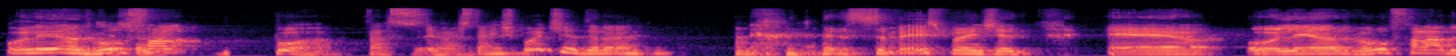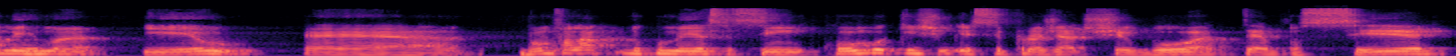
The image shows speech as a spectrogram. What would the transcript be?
Ô, Leandro, vamos eu falar. Porra, tá, eu acho que tá respondido, né? Super respondido. É, ô, Leandro, vamos falar do Minha Irmã e Eu. É, vamos falar do começo, assim, como que esse projeto chegou até você?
